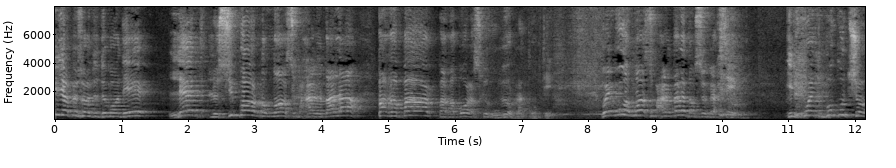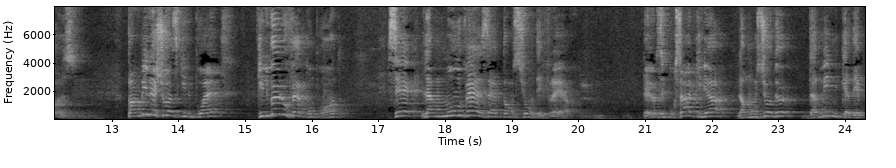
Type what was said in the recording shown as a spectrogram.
il y a besoin de demander l'aide, le support d'Allah subhanahu wa ta'ala par rapport, à ce que vous me racontez. Voyez-vous, Allah subhanahu dans ce verset, il pointe beaucoup de choses. Parmi les choses qu'il pointe, qu'il veut nous faire comprendre, c'est la mauvaise intention des frères. D'ailleurs, c'est pour ça qu'il y a la mention de Damin Kadib.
